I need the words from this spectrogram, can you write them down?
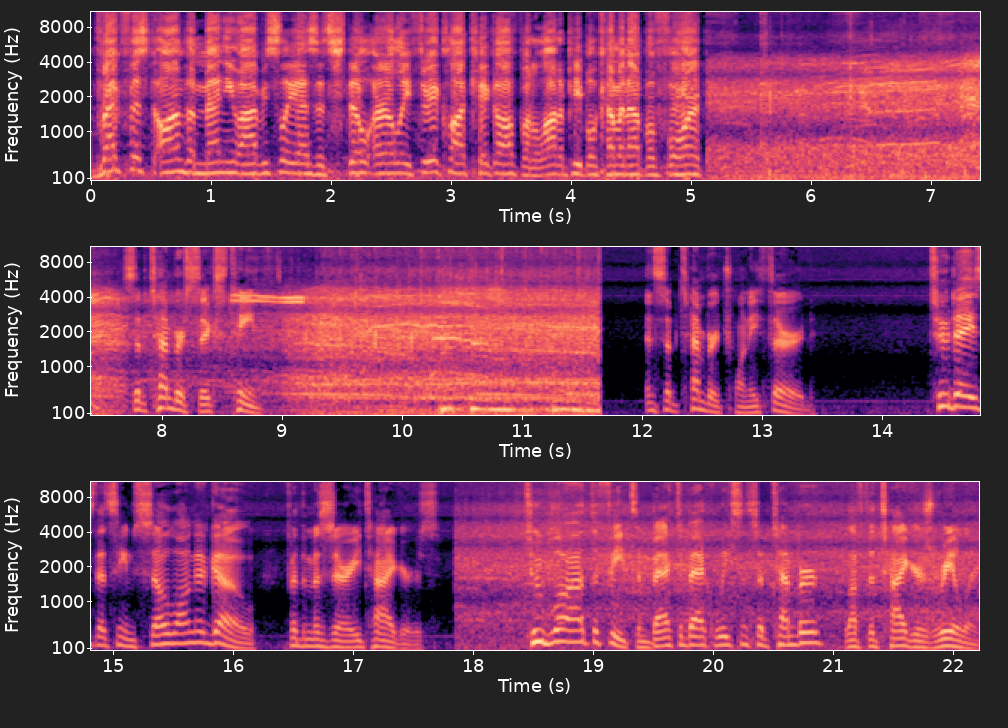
Breakfast on the menu, obviously, as it's still early. 3 o'clock kickoff, but a lot of people coming out before. September 16th. September 23rd. Two days that seem so long ago for the Missouri Tigers. Two blowout defeats in back to back weeks in September left the Tigers reeling.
